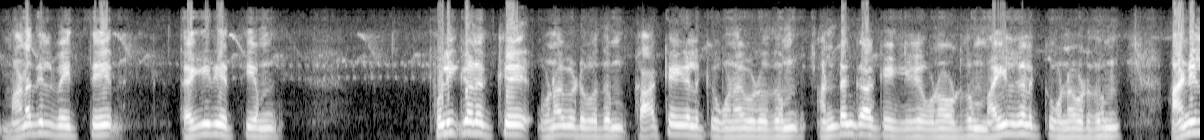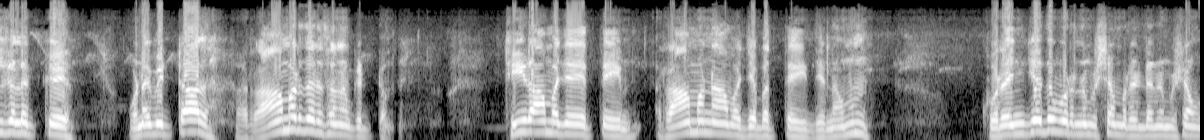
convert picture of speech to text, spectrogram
மனதில் வைத்து தைரியத்தையும் புலிகளுக்கு உணவிடுவதும் காக்கைகளுக்கு உணவிடுவதும் அண்டங்காக்கைக்கு உணவிடுவதும் மயில்களுக்கு உணவிடுவதும் அணில்களுக்கு உணவிட்டால் ராமர் தரிசனம் கிட்டும். ஸ்ரீராம ஜெயத்தை ராமநாம ஜபத்தை தினமும் குறைஞ்சது ஒரு நிமிஷம் ரெண்டு நிமிஷம்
